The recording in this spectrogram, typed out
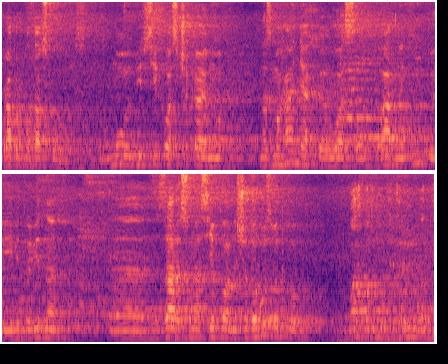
прапор Полтавської області. І всіх вас чекаємо на змаганнях. У вас гарний клуб і відповідно зараз у нас є плани щодо розвитку. Вас будемо підтримувати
